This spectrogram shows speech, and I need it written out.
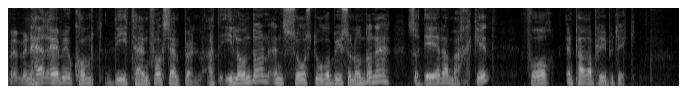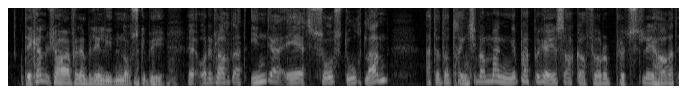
Men, men her er vi jo kommet dit hen, eksempel, at i London, en så stor by som London er, så er det marked for en paraplybutikk. Det kan du ikke ha for eksempel, i en liten norsk by. Eh, Og det er klart at India er et så stort land at det trenger ikke være mange papegøyesaker før du plutselig har et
